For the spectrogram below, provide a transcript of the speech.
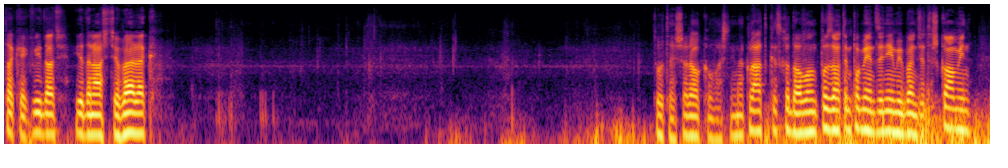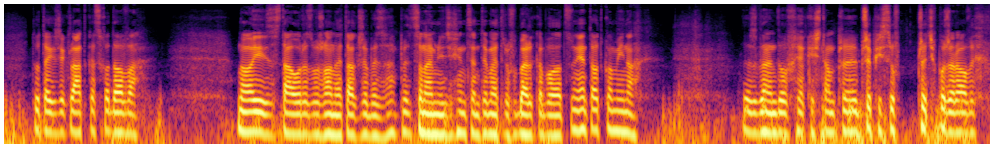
Tak jak widać, 11 belek. Tutaj szeroko właśnie na klatkę schodową. Poza tym pomiędzy nimi będzie też komin. Tutaj gdzie klatka schodowa. No i zostało rozłożone tak, żeby co najmniej 10 cm belka była odsunięta od komina. Ze względów jakichś tam przepisów przeciwpożarowych.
